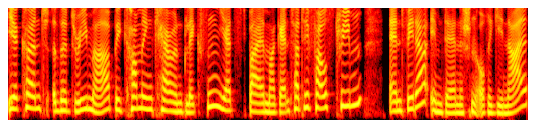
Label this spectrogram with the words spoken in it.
Ihr könnt The Dreamer Becoming Karen Blixen jetzt bei Magenta TV streamen, entweder im dänischen Original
